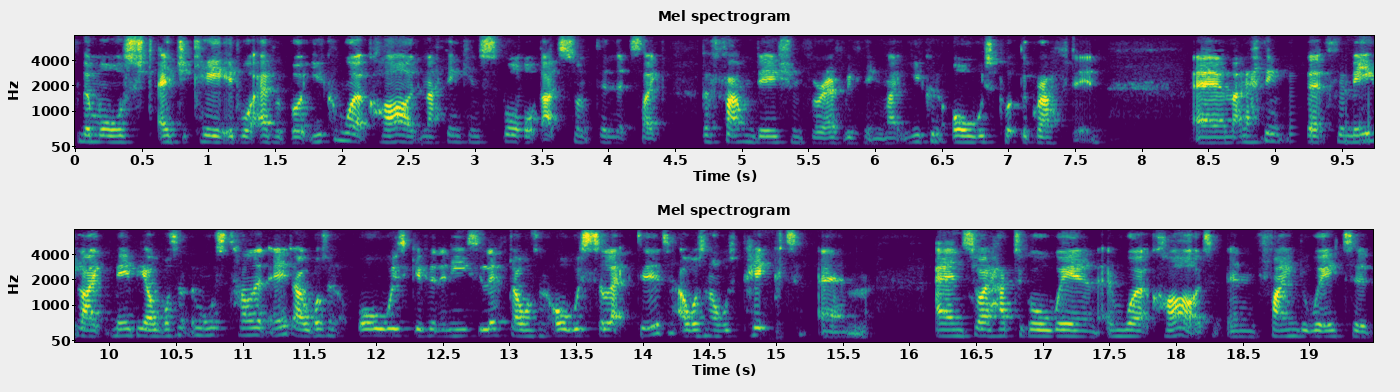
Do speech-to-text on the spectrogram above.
the most educated, whatever, but you can work hard. And I think in sport that's something that's like the foundation for everything. Like you can always put the graft in. Um, and I think that for me, like maybe I wasn't the most talented. I wasn't always given an easy lift. I wasn't always selected. I wasn't always picked. Um, and so I had to go away and, and, work hard and find a way to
